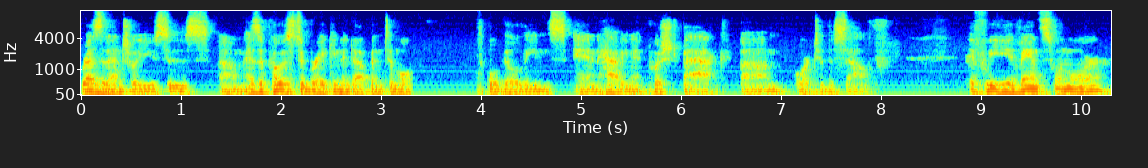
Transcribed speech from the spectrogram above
residential uses um, as opposed to breaking it up into multiple buildings and having it pushed back um, or to the south. If we advance one more.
